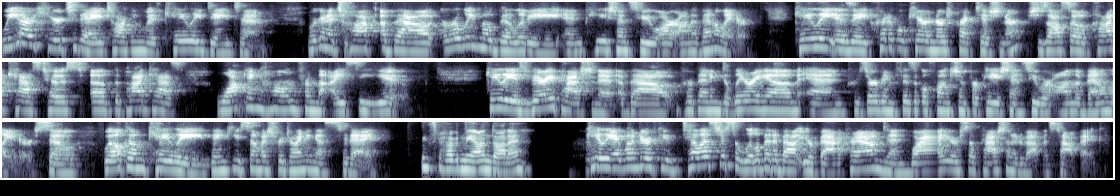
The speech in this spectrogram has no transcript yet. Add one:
We are here today talking with Kali Dayton. We're going to talk about early mobility in patients who are on a ventilator. Kali is a critical care nurse practitioner. She's also a podcast host of the podcast Walking Home from the ICU. Kali is very passionate about preventing delirium and preserving physical function for patients who are on the ventilator. So welcome, Kali. Thank you so much for joining us today. Thanks for having me on, Donna. Kali, I wonder if you tell us just a little bit about your background and why you're so passionate about this topic.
